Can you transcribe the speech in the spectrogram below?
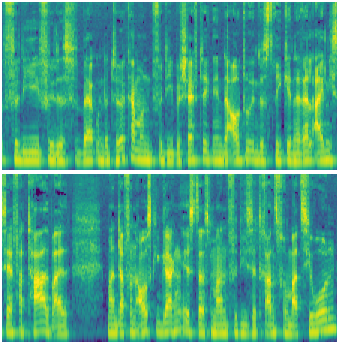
für, die, für das Werk unter Türkam und für die Beschäftigten in der Autoindustrie generell eigentlich sehr fatal, weil man davon ausgegangen ist, dass man für diese Transformation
